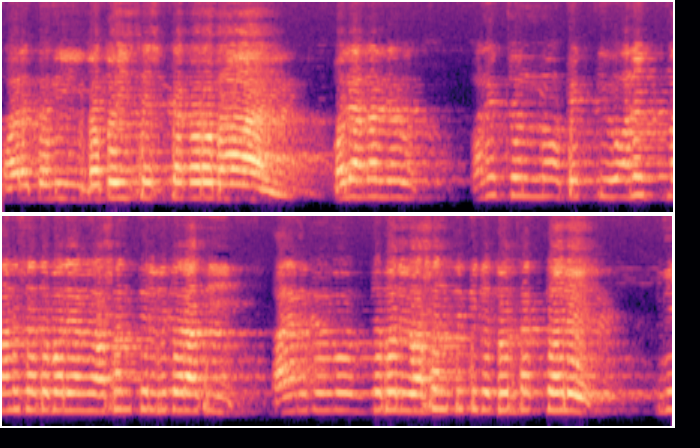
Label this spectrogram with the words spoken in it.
তাহলে তুমি যতই চেষ্টা করো ভাই। বলে আমার অনেকজন ব্যক্তি, অনেক মানুষ হতে বলে আমি অশান্তির ভিতর আছি। তাই আমি বলি অশান্তি থেকে দূর থাকতে হলে তুমি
